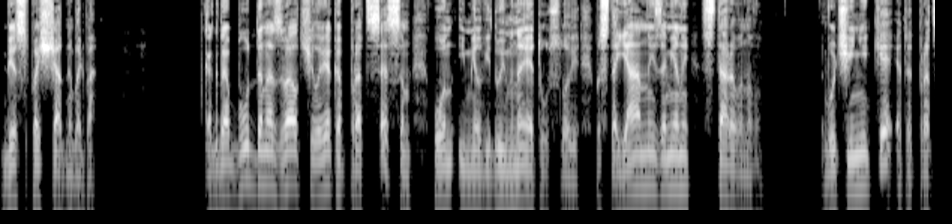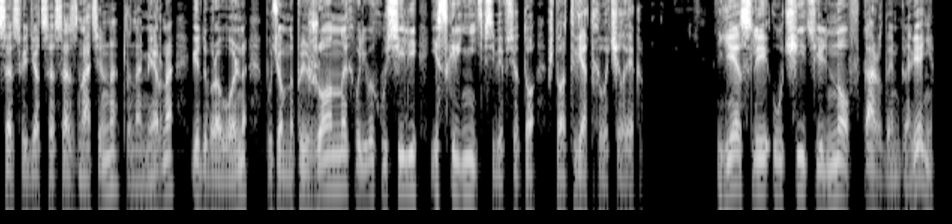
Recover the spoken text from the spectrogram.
Беспощадна борьба. Когда Будда назвал человека процессом, он имел в виду именно это условие — постоянной замены старого новым. В ученике этот процесс ведется сознательно, планомерно и добровольно путем напряженных волевых усилий искоренить в себе все то, что от ветхого человека. Если учитель нов каждое мгновение,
